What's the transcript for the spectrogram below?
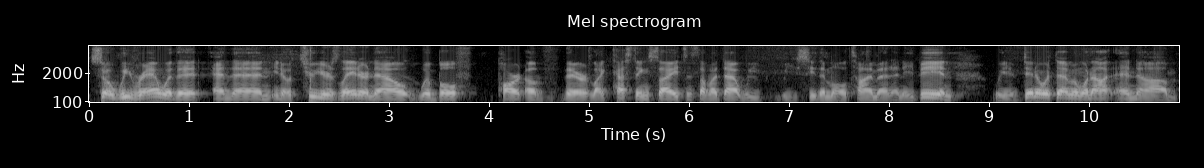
so we ran with it, and then you know, two years later, now we're both part of their like testing sites and stuff like that. We we see them all the time at NAB, and we have dinner with them and whatnot. And um,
